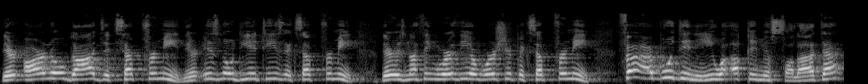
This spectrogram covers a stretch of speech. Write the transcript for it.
There are no gods except for me. There is no deities except for me. There is nothing worthy of worship except for me. فَأَعْبُدْنِي وَأَقِمِ الصَّلَاةَ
